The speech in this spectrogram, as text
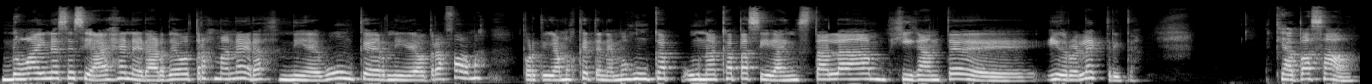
no hay necesidad de generar de otras maneras, ni de búnker, ni de otras formas, porque digamos que tenemos una capacidad instalada gigante de hidroeléctrica. ¿Qué ha pasado?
